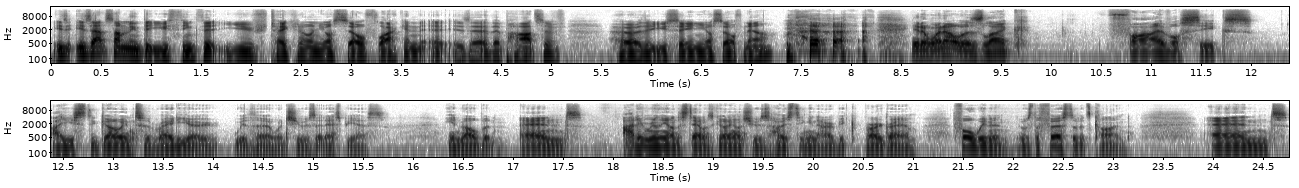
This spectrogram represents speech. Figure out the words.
is is that something that you think that you've taken on yourself? Like, and uh, is there, are there parts of her that you see in yourself now? You know, when I was like five or six, I used to go into radio with her when she was at SBS in Melbourne. And I didn't really understand what was going on. She was hosting an Arabic program for women, it was the first of its kind. And,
